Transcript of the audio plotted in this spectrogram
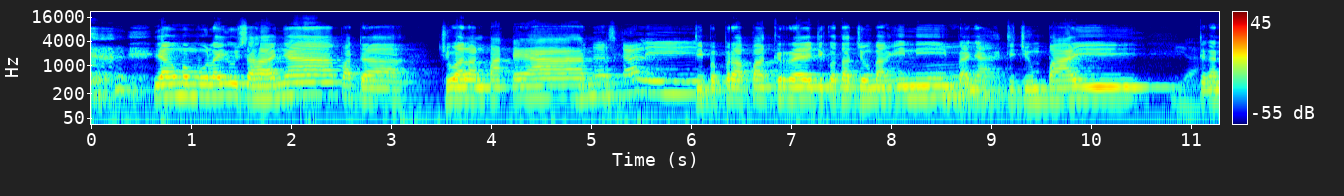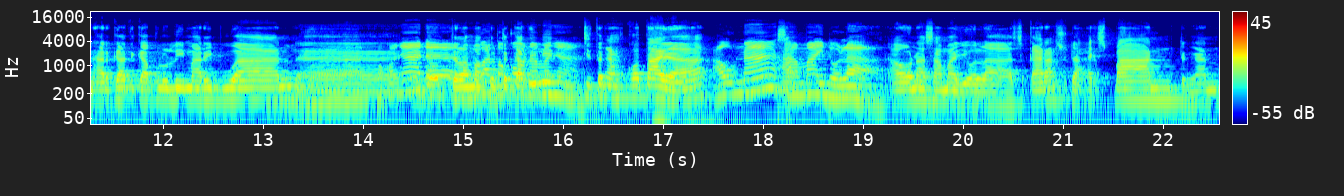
yang memulai usahanya pada jualan pakaian Benar sekali. di beberapa gerai di kota Jombang ini banyak dijumpai Iya. dengan harga 35 ribuan. Nah, Pokoknya untuk ada dalam waktu toko dekat ini namanya. di tengah kota ya. Auna sama Idola. Aona sama Yola sekarang sudah expand dengan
